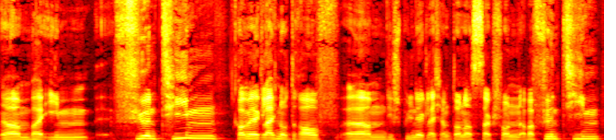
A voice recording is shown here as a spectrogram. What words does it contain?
Ähm, bei ihm für ein Team, kommen wir ja gleich noch drauf, ähm, die spielen ja gleich am Donnerstag schon, aber für ein Team,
